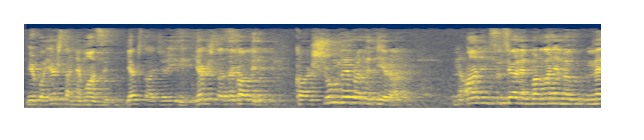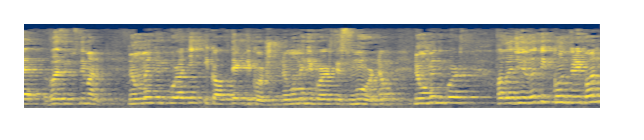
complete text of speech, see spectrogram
Mirëpo jashtë namazit, jashtë agjërimit, jashtë zakatit, ka shumë vepra të tjera, në anën sociale, në marrëdhënie me me vëllezërit musliman, në momentin kur atij i ka vdek dikush, në momentin kur është i smur, në në momentin kur është hallexhi dhe ti kontribon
